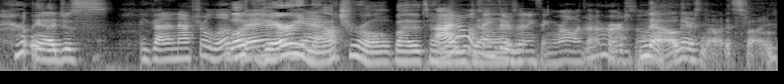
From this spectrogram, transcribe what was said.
apparently I just You got a natural look, look babe. very Yeah. natural by the time I I'm don't think there's anything wrong with that No. personally. No, there's not. It's fine.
